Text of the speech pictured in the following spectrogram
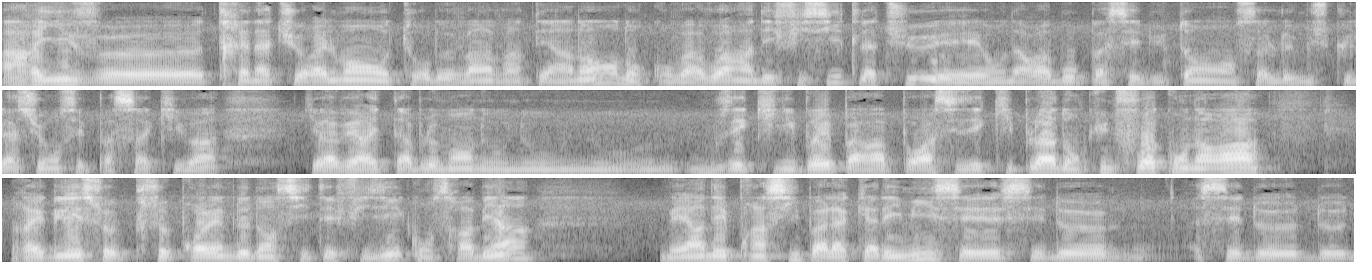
arrive euh, très naturellement autour de 20-21 ans. Donc on va avoir un déficit là-dessus et on aura beau passer du temps en salle de musculation, c'est pas ça qui va, qui va véritablement nous, nous, nous, équilibrer par rapport à ces équipes-là. Donc une fois qu'on aura réglé ce, problème de densité physique, on sera bien. Mais un des principes à l'académie, c'est de, de,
